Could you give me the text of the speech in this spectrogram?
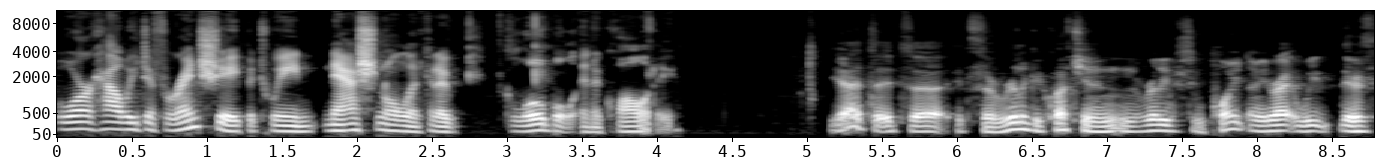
or how we differentiate between national and kind of global inequality? Yeah, it's it's a it's a really good question and a really interesting point. I mean, right? We there's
